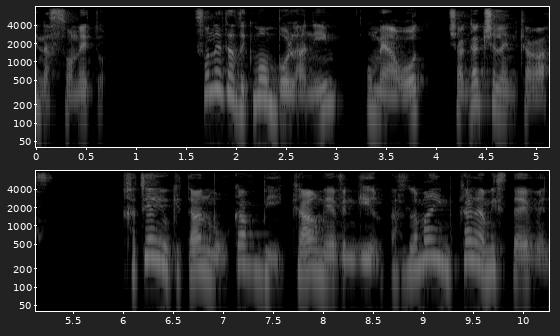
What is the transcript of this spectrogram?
הן הסונטות. סונטה זה כמו בולענים או מערות שהגג שלהן קרס. חצי היוקטן מורכב בעיקר מאבן גיר, אז למים קל להעמיס את האבן.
